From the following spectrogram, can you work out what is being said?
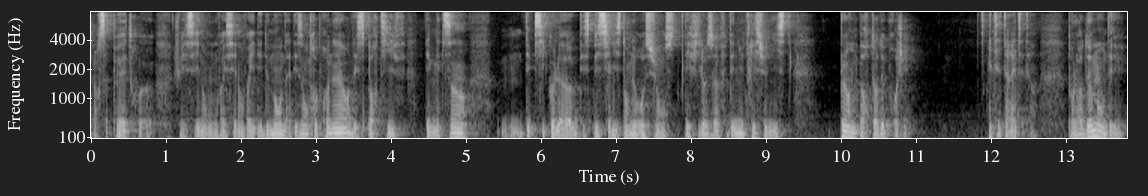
Alors ça peut être, euh, je vais essayer, on va essayer d'envoyer des demandes à des entrepreneurs, des sportifs, des médecins, hum, des psychologues, des spécialistes en neurosciences, des philosophes, des nutritionnistes, plein de porteurs de projets, etc., etc. Pour leur demander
